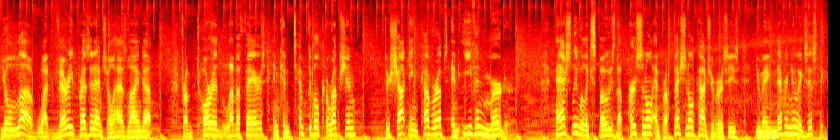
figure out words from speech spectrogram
you'll love what Very Presidential has lined up. From torrid love affairs and contemptible corruption to shocking cover ups and even murder. Ashley will expose the personal and professional controversies you may never knew existed.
